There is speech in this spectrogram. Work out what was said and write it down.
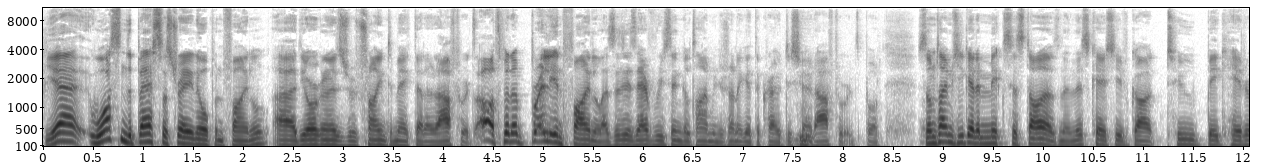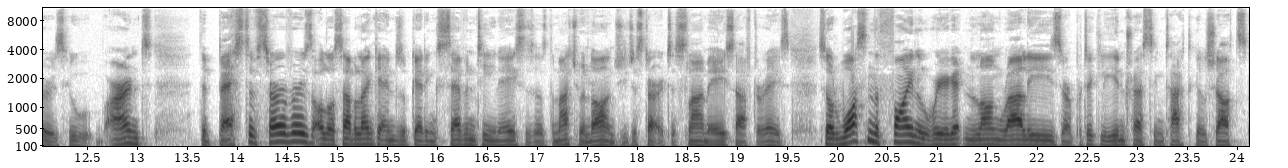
yeah, it wasn't the best Australian Open final. Uh, the organisers were trying to make that out afterwards. Oh, it's been a brilliant final, as it is every single time when you're trying to get the crowd to shout mm. afterwards. But sometimes you get a mix of styles, and in this case, you've got two big hitters who aren't the best of servers, although Sabalenka ended up getting 17 aces as the match went on. She just started to slam ace after ace. So it wasn't the final where you're getting long rallies or particularly interesting tactical shots.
